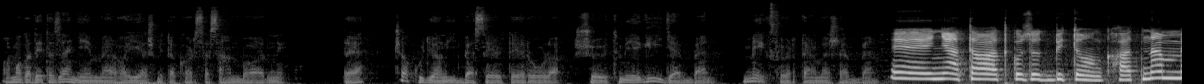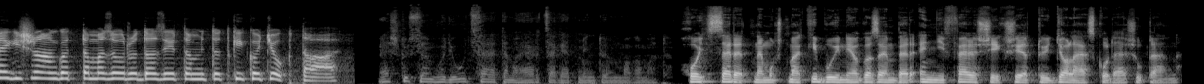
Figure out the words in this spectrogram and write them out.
A magadét az enyémmel, ha ilyesmit akarsz a számba adni. Te csak ugyanígy beszéltél róla, sőt, még így ebben, még förtelmesebben. Éj, nyáta átkozott bitong, hát nem meg is rángattam az orrod azért, amit ott kikotyogtál. Esküszöm, hogy úgy szeretem a herceget, mint önmagamat. Hogy szeretne most már kibújni a gazember ennyi felségsértő gyalázkodás után?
